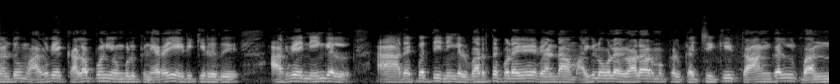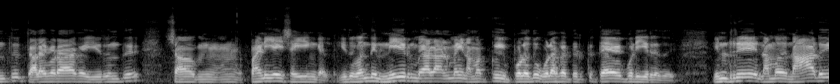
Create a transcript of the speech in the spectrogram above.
வேண்டும். ஆகவே களப்பணி உங்களுக்கு நிறைய இருக்கிறது. ஆகவே நீங்கள் அதை பற்றி நீங்கள் வருத்தப்படவே வேண்டாம். அகில உலக வேளாண் மக்கள் கட்சிக்கு தாங்கள் வந்து தலைவராக இருந்து ச பணியை செய்யுங்கள். இது வந்து நீர் மேலாண்மை நமக்கு இப்பொழுது உலகத்திற்கு தேவைப்படுகிறது. இன்று நமது நாடு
